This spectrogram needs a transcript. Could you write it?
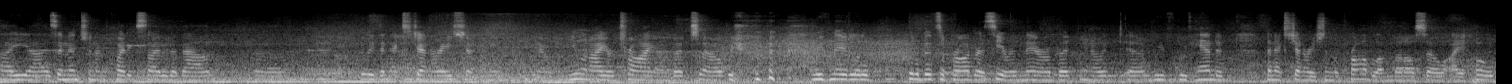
I, uh, as I mentioned, I'm quite excited about uh, really the next generation. I mean, you know, you and I are trying, but uh, we, we've made little little bits of progress here and there. But you know, it, uh, we've we've handed the next generation the problem, but also I hope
